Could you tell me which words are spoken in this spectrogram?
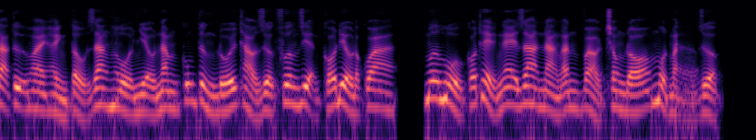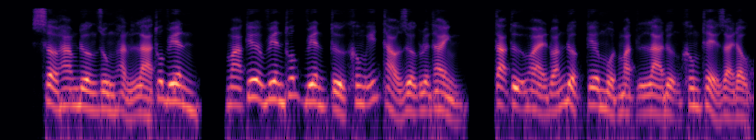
tạ tự hoài hành tẩu giang hồ nhiều năm cũng từng đối thảo dược phương diện có điều đọc qua, mơ hồ có thể nghe ra nàng ăn vào trong đó một mặt dược. Sở hàm đường dùng hẳn là thuốc viên, mà kia viên thuốc viên từ không ít thảo dược luyện thành, tạ tự hoài đoán được kia một mặt là đường không thể giải độc.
